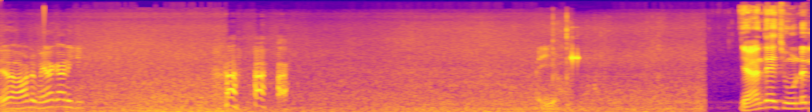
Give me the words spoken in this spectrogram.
ഏ മീനെ കാണിക്ക്. അയ്യോ. ഞാൻ ദേ ചൂണ്ടൽ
